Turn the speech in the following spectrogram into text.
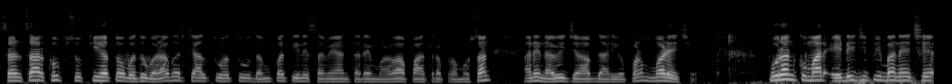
સંસાર ખૂબ સુખી હતો, બધું બરાબર ચાલતું હતું. દંપતીને સમયાંતરે મળવાપાત્ર પ્રમોશન અને નવી જવાબદારીઓ પણ મળે છે. પૂરનકુમાર એડીજીપી બને છે,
